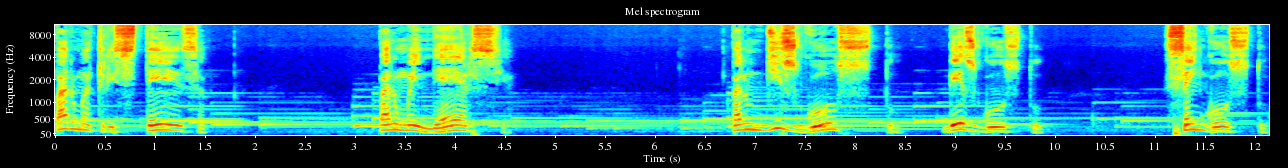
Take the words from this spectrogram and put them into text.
para uma tristeza, para uma inércia, para um desgosto desgosto, sem gosto.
